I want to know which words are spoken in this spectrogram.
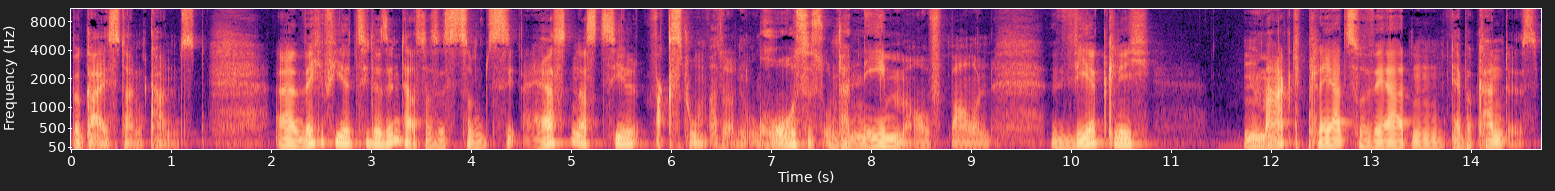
begeistern kannst. Äh, welche vier Ziele sind das? Das ist zum ersten das Ziel Wachstum, also ein großes Unternehmen aufbauen, wirklich ein Marktplayer zu werden, der bekannt ist.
